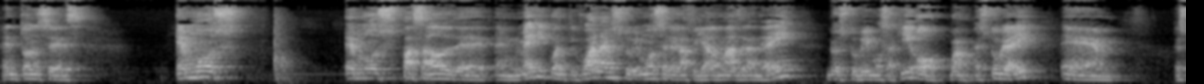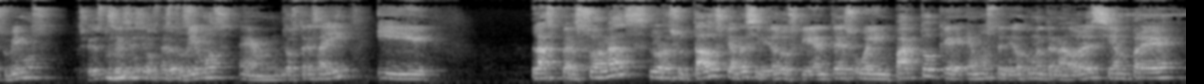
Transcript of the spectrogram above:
Entonces, hemos, hemos pasado de, en México, en Tijuana, estuvimos en el afiliado más grande ahí, no estuvimos aquí, o bueno, estuve ahí, eh, estuvimos, Sí, estuvimos. los tres. estuvimos em, los tres ahí y las personas, los resultados que han recibido los clientes o el impacto que hemos tenido como entrenadores siempre,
